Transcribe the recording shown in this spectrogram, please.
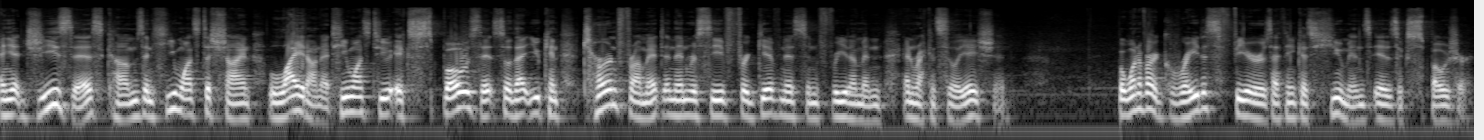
And yet Jesus comes and he wants to shine light on it. He wants to expose it so that you can turn from it and then receive forgiveness and freedom and, and reconciliation. But one of our greatest fears, I think, as humans is exposure,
